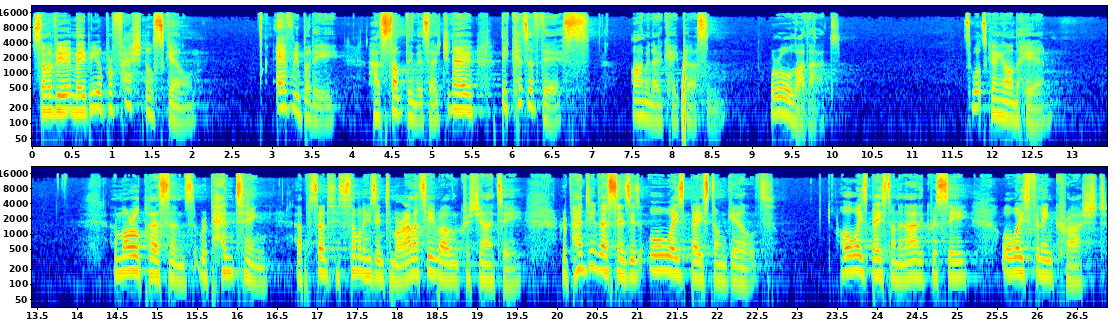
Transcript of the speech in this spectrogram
Some of you, it may be your professional skill. Everybody has something that says, Do you know, because of this, I'm an okay person. We're all like that. So, what's going on here? A moral person's repenting, someone who's into morality rather than Christianity, repenting of their sins is always based on guilt, always based on inadequacy, always feeling crushed,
